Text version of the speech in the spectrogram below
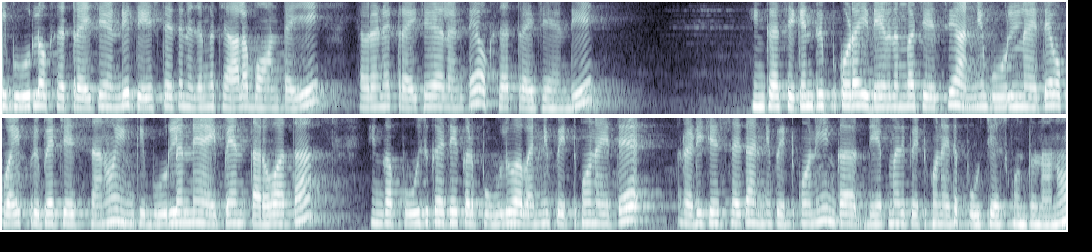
ఈ బూరెలు ఒకసారి ట్రై చేయండి. టేస్ట్ అయితే నిజంగా చాలా బాగుంటాయి. ఎవరైనా ట్రై చేయాలంటే ఒకసారి ట్రై చేయండి. ఇంకా సెకండ్ ట్రిప్ కూడా ఇదే విధంగా చేసి అన్ని బూరెలను అయితే ఒకవైపు ప్రిపేర్ చేస్తాను. ఇంక ఈ బూరెలన్నీ అయిపోయిన తర్వాత ఇంకా పూజకైతే ఇక్కడ పువ్వులు అవన్నీ పెట్టుకొని అయితే రెడీ చేసి అయితే అన్నీ పెట్టుకొని ఇంకా దీపం అది పెట్టుకొని అయితే పూజ చేసుకుంటున్నాను.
